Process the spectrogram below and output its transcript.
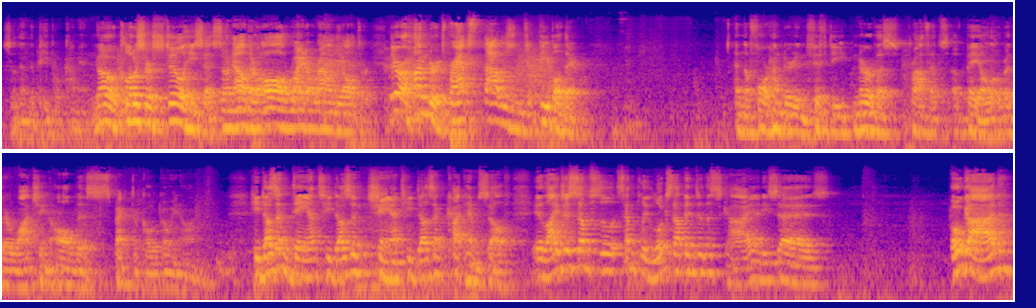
So then the people come in. No, closer still, he says. So now they're all right around the altar. There are hundreds, perhaps thousands of people there. And the 450 nervous prophets of Baal over there watching all this spectacle going on. He doesn't dance, he doesn't chant, he doesn't cut himself. Elijah simply looks up into the sky and he says, Oh God,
